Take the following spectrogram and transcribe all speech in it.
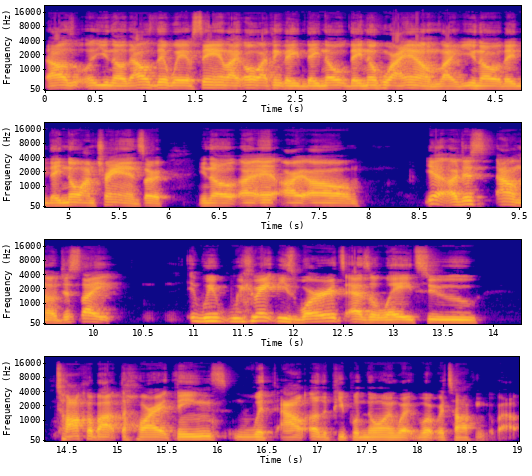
that was you know, that was their way of saying like, oh, I think they they know they know who I am. Like, you know, they they know I'm trans or you know, I I um yeah, or just I don't know, just like we we create these words as a way to talk about the hard things without other people knowing what, what we're talking about.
